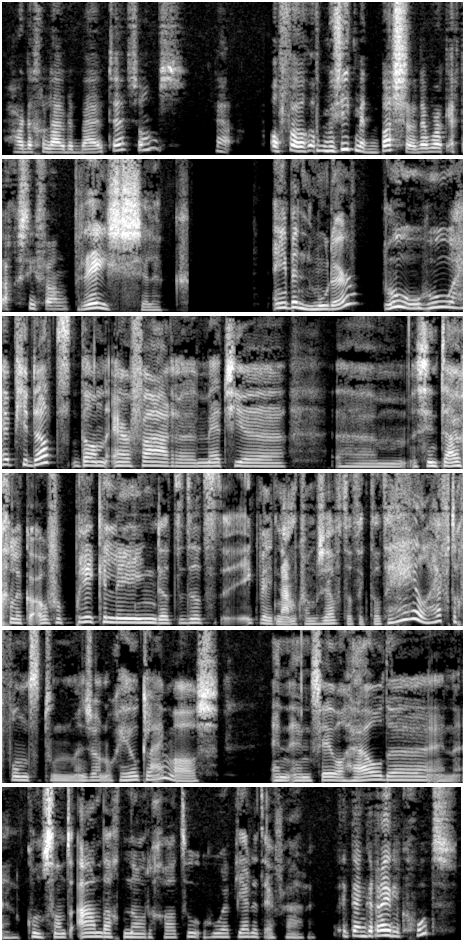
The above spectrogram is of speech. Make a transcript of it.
Harde geluiden buiten soms. Ja. Of uh, muziek met bassen, daar word ik echt agressief van. Vreselijk. En je bent moeder. Hoe, hoe heb je dat dan ervaren met je um, zintuigelijke overprikkeling? Dat, dat, ik weet namelijk van mezelf dat ik dat heel heftig vond toen mijn zoon nog heel klein was. En, en veel huilde en, en constant aandacht nodig had. Hoe, hoe heb jij dat ervaren? Ik denk redelijk goed.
